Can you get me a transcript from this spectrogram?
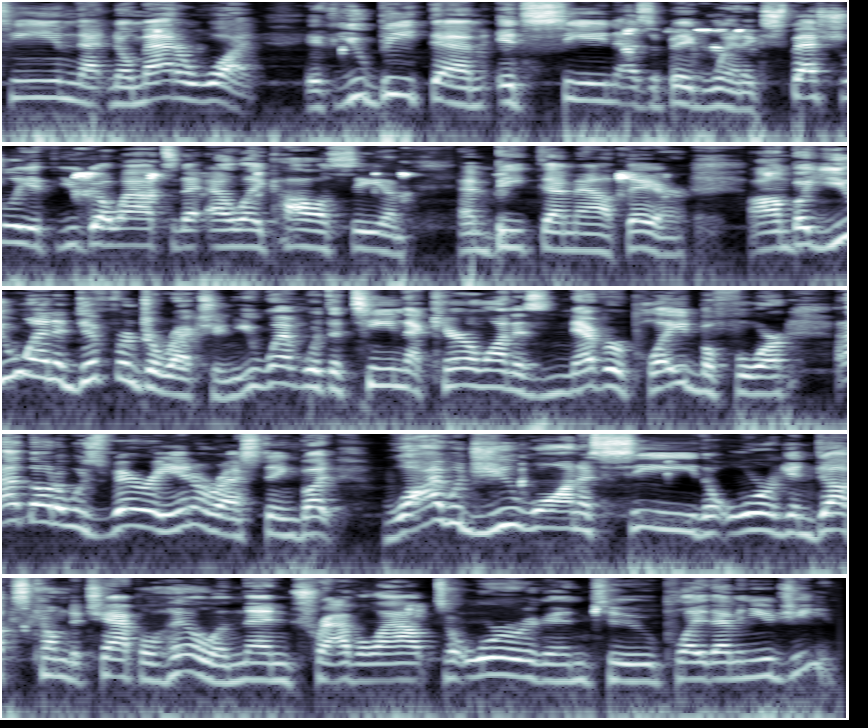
team that no matter what, if you beat them, it's seen as a big win, especially if you go out to the LA Coliseum and beat them out there. Um, but you went a different direction. You went with a team that Carolina has never played before, and I thought it was very interesting. But why would you want to see the Oregon Ducks come to Chapel Hill and then travel out to Oregon to play them in Eugene?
